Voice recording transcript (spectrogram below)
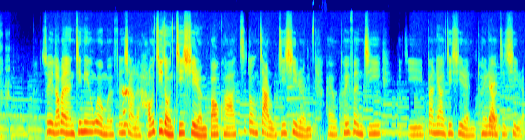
所以老板娘今天为我们分享了好几种机器人，包括自动榨乳机器人，还有推粪机，以及拌料机器人、推料机器人。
